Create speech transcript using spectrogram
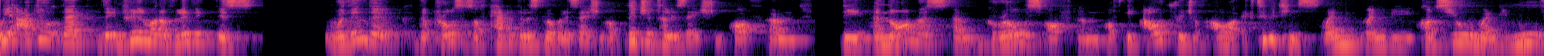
we argue that the imperial mode of living is within the, the process of capitalist globalization, of digitalization, of um, the enormous um, growth of, um, of the outreach of our activities when, when we consume, when we move,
